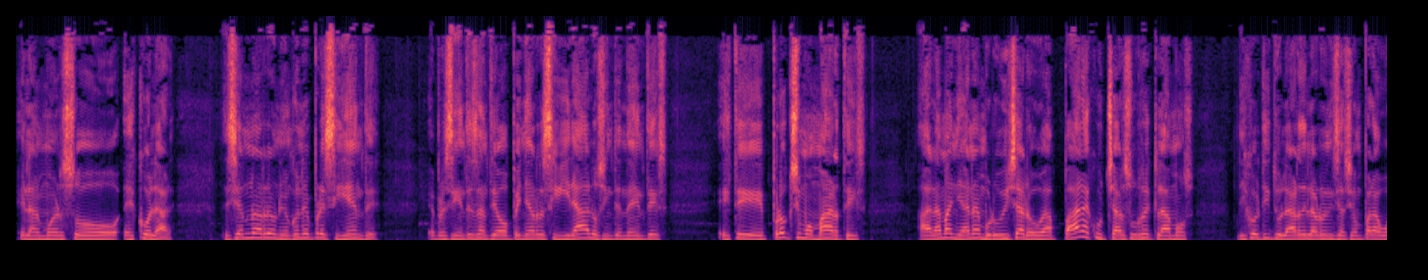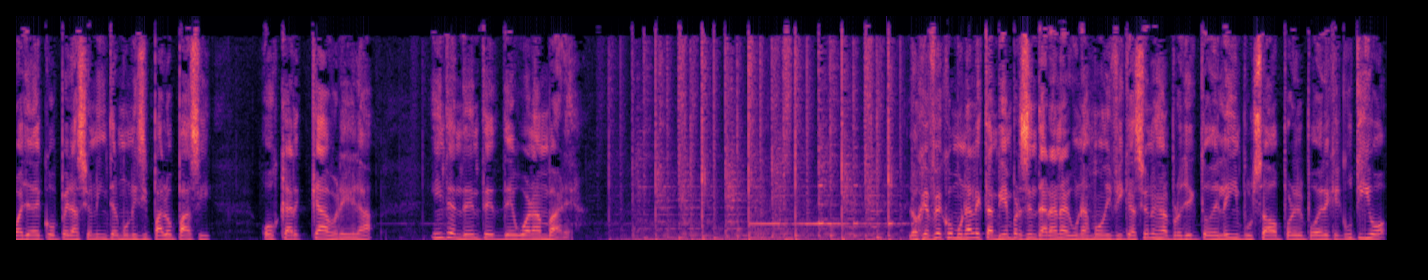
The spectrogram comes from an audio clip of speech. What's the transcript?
el almuerzo escolar. Decían una reunión con el presidente. El presidente Santiago Peña recibirá a los intendentes este próximo martes a la mañana en Burú para escuchar sus reclamos, dijo el titular de la Organización Paraguaya de Cooperación Intermunicipal OPASI, Oscar Cabrera, intendente de Guarambare. Los jefes comunales también presentarán algunas modificaciones al proyecto de ley impulsado por el Poder Ejecutivo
